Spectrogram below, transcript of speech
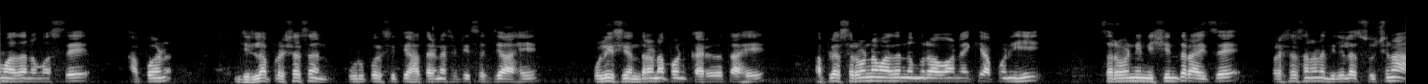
माझा नमस्ते. आपण जिल्हा प्रशासन पूर परिस्थिती हाताळण्यासाठी सज्ज आहे. पोलीस यंत्रणा पण कार्यरत आहे. आपल्या सर्वांना माझं नम्र आव्हान आहे की आपणही सर्वांनी निश्चिंत राहायचं. आहे प्रशासनानं दिलेल्या सूचना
